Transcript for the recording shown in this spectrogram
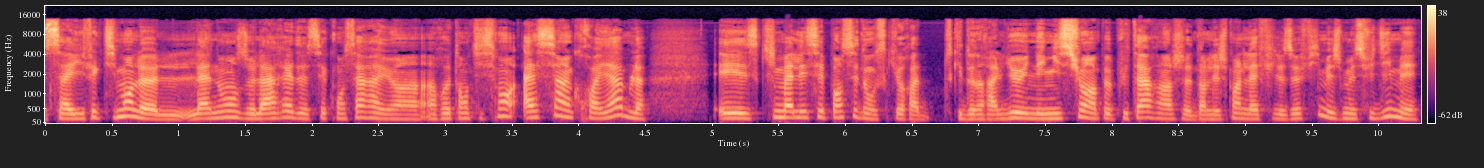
ça, effectivement, l'annonce de l'arrêt de ces concerts a eu un, retentissement assez incroyable. Et ce qui m'a laissé penser, donc ce qui donnera lieu à une émission un peu plus tard hein, dans les chemins de la philosophie, mais je me suis dit, mais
